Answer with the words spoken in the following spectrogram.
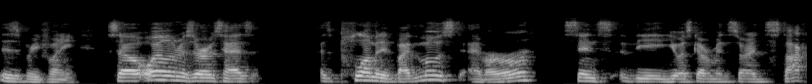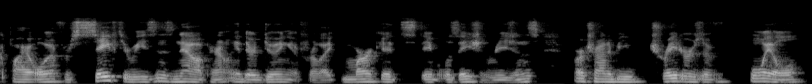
This is pretty funny. So oil in reserves has has plummeted by the most ever since the U.S. government started stockpile oil for safety reasons. Now apparently they're doing it for like market stabilization reasons or trying to be traders of oil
